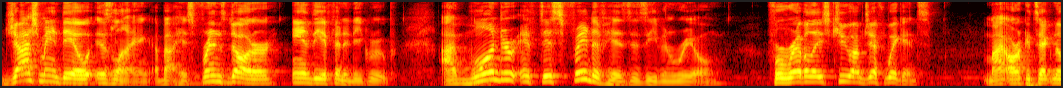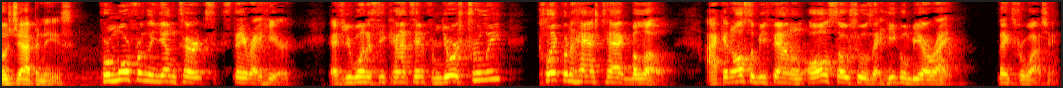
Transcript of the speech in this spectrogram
Josh Mandel is lying about his friend's daughter and the affinity group. I wonder if this friend of his is even real. For Rebel HQ, I'm Jeff Wiggins. My architect knows Japanese. For more from the Young Turks, stay right here. If you want to see content from yours truly, click on the hashtag below. I can also be found on all socials at He Gonna Be Alright. Thanks for watching.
